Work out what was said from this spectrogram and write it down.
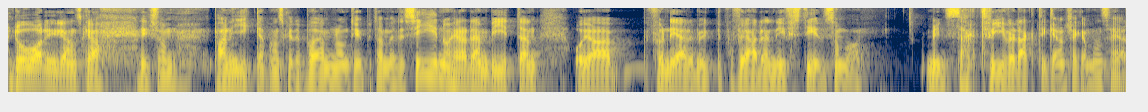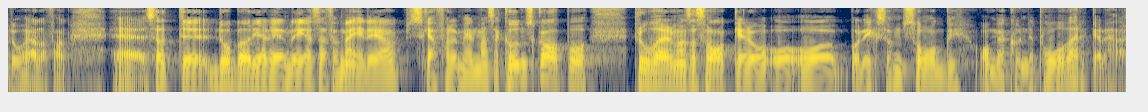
då var det ju ganska liksom panik att man skulle börja med någon typ av medicin och hela den biten. Och jag funderade mycket på, för jag hade en livsstil som var minst sagt tvivelaktig kanske kan man säga då i alla fall. Eh, så att eh, då började en resa för mig där jag skaffade mig en massa kunskap och provade en massa saker och, och, och, och liksom såg om jag kunde påverka det här.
